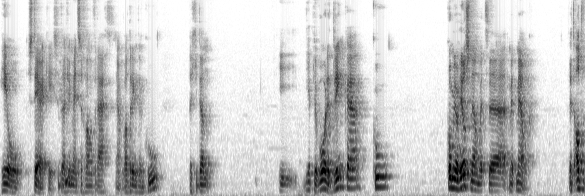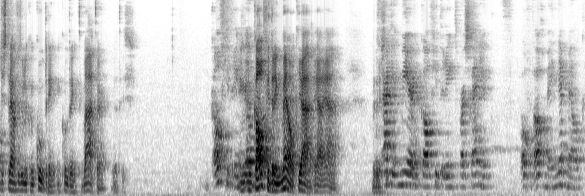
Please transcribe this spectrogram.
heel sterk is. Dat als je Mhm. mensen gewoon vraagt, nou, wat drinkt een koe? Dat je dan... Je, je hebt de woorden drinken, koe... Kom je al heel snel met, eh, met melk. Het antwoord is trouwens natuurlijk een koe drinkt, een koe drinkt water. Dat is, Een kalfje drinkt een, wel. een kalfje drinkt melk, ja, ja, ja. Maar is- eigenlijk meer, een kalfje drinkt waarschijnlijk over het algemeen nepmelk.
